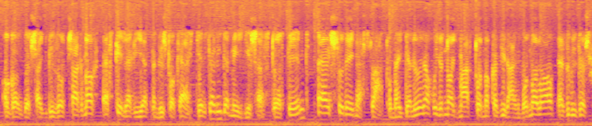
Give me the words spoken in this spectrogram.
a gazdasági bizottságnak. Ez tényleg ilyet nem is tudok elképzelni, de mégis ez történt. Elsőre én ezt látom egyelőre, hogy a Nagy Mártonnak az irányvonala, ez a bizonyos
